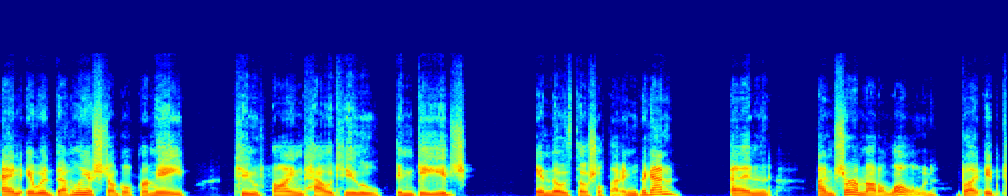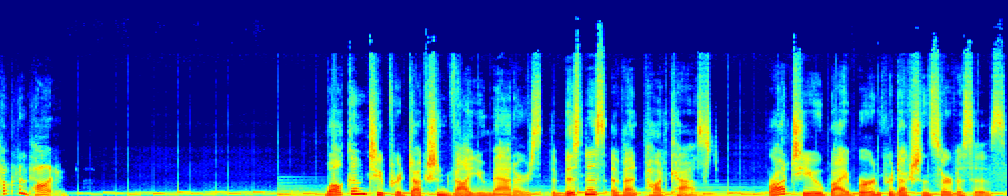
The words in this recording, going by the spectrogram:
And it was definitely a struggle for me to find how to engage in those social settings again. And I'm sure I'm not alone, but it took some time. Welcome to Production Value Matters, the business event podcast, brought to you by Byrne Production Services.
